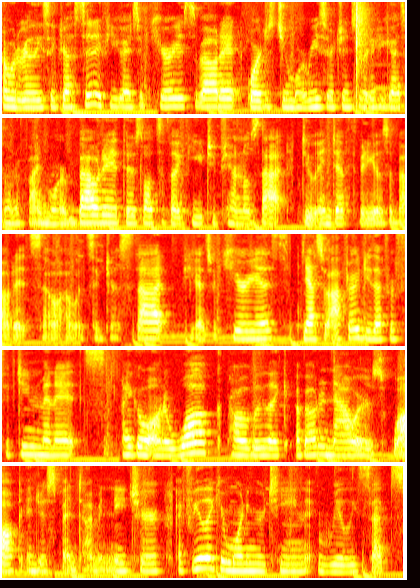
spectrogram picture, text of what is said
I would really suggest it if you guys are curious about it or just do more research into it if you guys want to find more about it. There's lots of like YouTube channels that do in-depth videos about it so I would suggest that if you guys are curious. Yeah so after I do that for 15 minutes I go on a walk probably like about an hour's walk and just spend time in nature. I feel like your morning routine really sets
